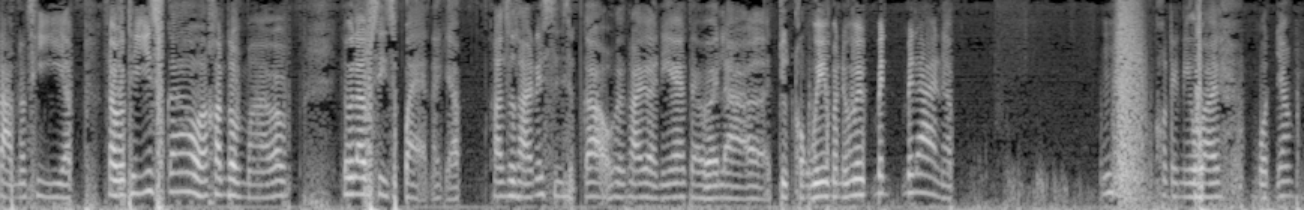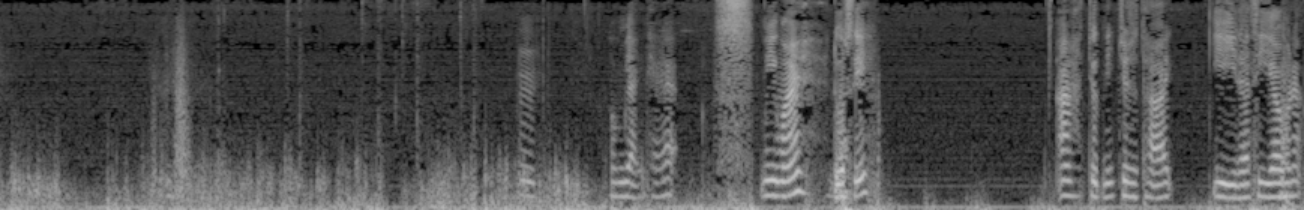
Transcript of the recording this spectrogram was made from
สามนาทีครับสามนาทียี่สิบเก้าอะคันต่อมาก็ใช้เวลาสี่สิบแปดนะครับคันสุดท้ายในสี่สิบเก้าคล้ายๆกับนี้แต่เวลาจุดของเวมันไม่ไม่ไม่ได้นะครับ คอนเทนิวไปหมดยัง อืมลมใหญ่แท้ มีไหม ดูสิ อะ จุดนี้จุดสุดท้าย กี่นาทีแล้ววะเนี่ย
